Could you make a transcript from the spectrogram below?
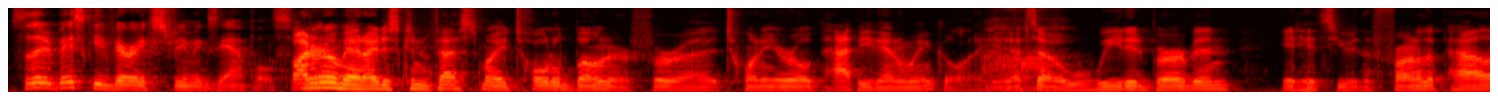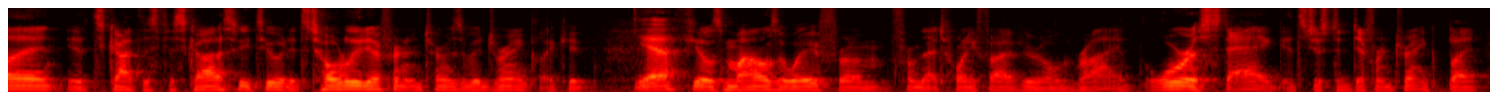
so they're basically very extreme examples I don't know, man. I just confessed my total boner for a 20 year old Pappy Van Winkle. Like, that's a wheated bourbon. It hits you in the front of the palate. It's got this viscosity to it. It's totally different in terms of a drink. Like, it yeah feels miles away from from that 25 year old rye or a Stagg it's just a different drink but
